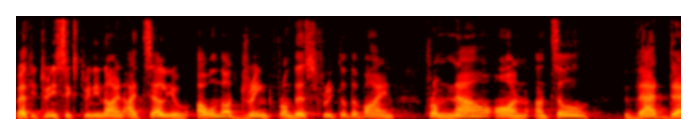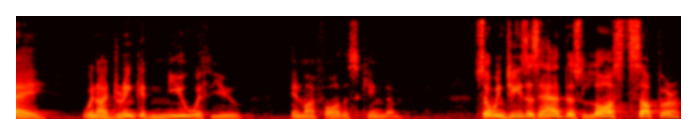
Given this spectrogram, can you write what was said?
Matthew 26, 29. I tell you, I will not drink from this fruit of the vine from now on until that day when I drink it new with you in my Father's kingdom. So when Jesus had this Last Supper,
